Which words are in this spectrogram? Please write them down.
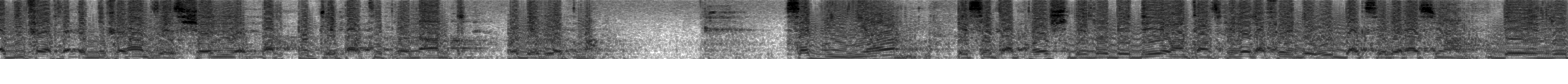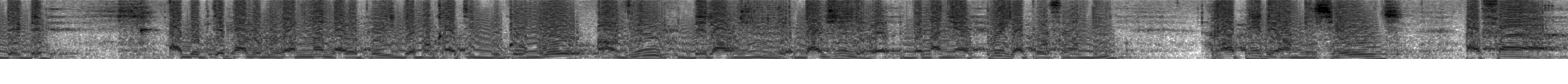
à différentes échelles par toutes les parties prenantes au développement. Cette vision et cette approche des ODD ont inspiré la feuille de route d'accélération des ODD adoptée par le gouvernement de la République démocratique du Congo en vue d'agir de manière plus approfondie, rapide et ambitieuse afin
